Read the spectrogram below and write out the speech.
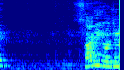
सारी योजना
